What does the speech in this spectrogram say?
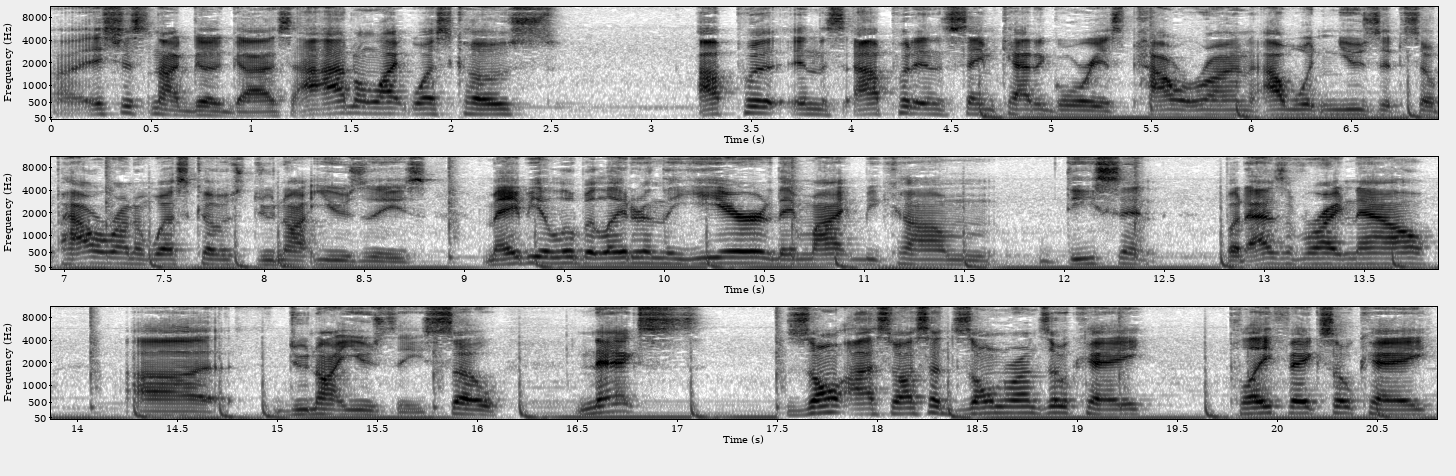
Uh, it's just not good, guys. I, I don't like West Coast. I put in this. I put in the same category as Power Run. I wouldn't use it. So Power Run and West Coast do not use these. Maybe a little bit later in the year they might become decent, but as of right now, uh, do not use these. So next zone. Uh, so I said zone runs okay. Play fakes okay.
